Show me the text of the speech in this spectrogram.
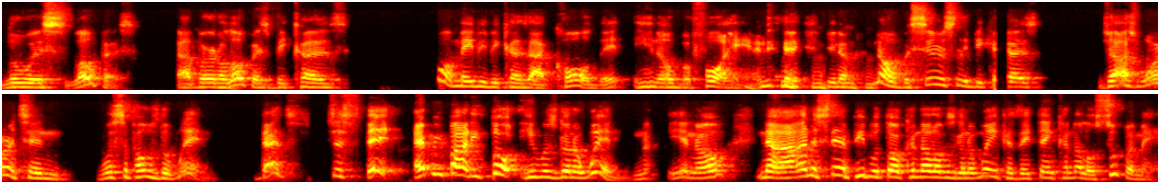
Luis Lopez, Alberto hmm. Lopez, because well, maybe because I called it, you know, beforehand. you know, no, but seriously, because Josh Warrington was supposed to win. That's just it. Everybody thought he was going to win. You know, now I understand people thought Canelo was going to win because they think Canelo's Superman.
